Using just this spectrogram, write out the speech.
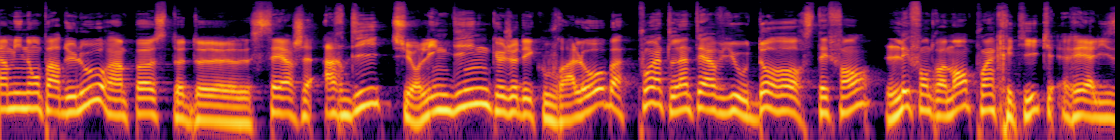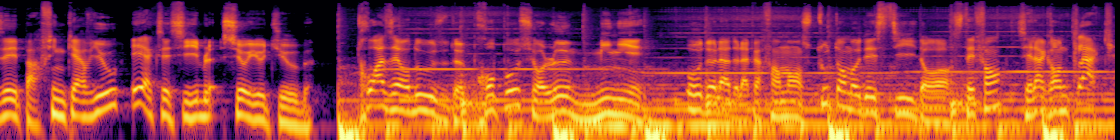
Terminons par du lourd, un post de Serge Hardy sur LinkedIn que je découvre à l'aube, pointe l'interview d'Aurore Stéphan, l'effondrement point critique, réalisé par Thinkerview et accessible sur YouTube. 3h12 de propos sur le minier. Au-delà de la performance tout en modestie d'Aurore Stéphan, c'est la grande claque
